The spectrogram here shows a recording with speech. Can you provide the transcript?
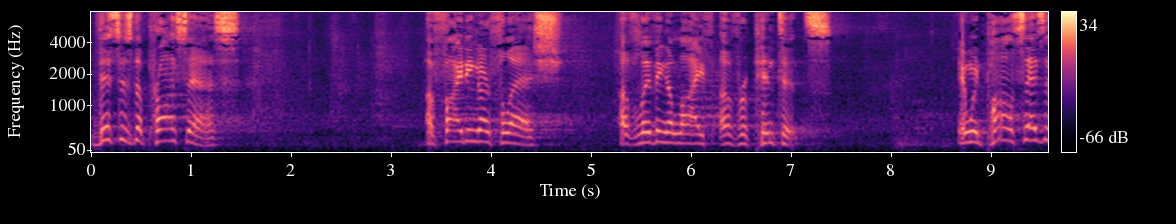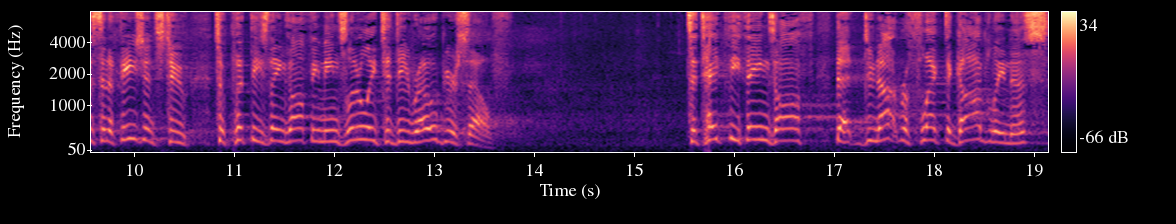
This is the process of fighting our flesh, of living a life of repentance. And when Paul says this in Ephesians to, to put these things off, he means literally to derobe yourself. To take the things off that do not reflect a godliness,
